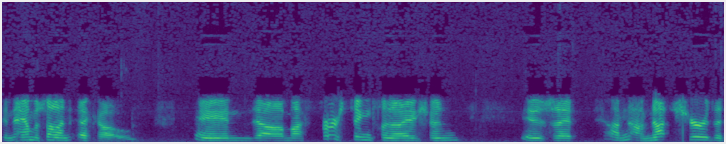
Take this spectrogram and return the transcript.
an Amazon Echo, and uh, my first inclination is that I'm, I'm not sure that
